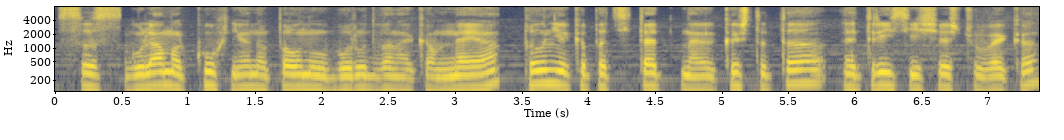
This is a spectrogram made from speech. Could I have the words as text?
с голяма кухня, напълно оборудвана към нея. Пълният капацитет на къщата е 36 човека.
